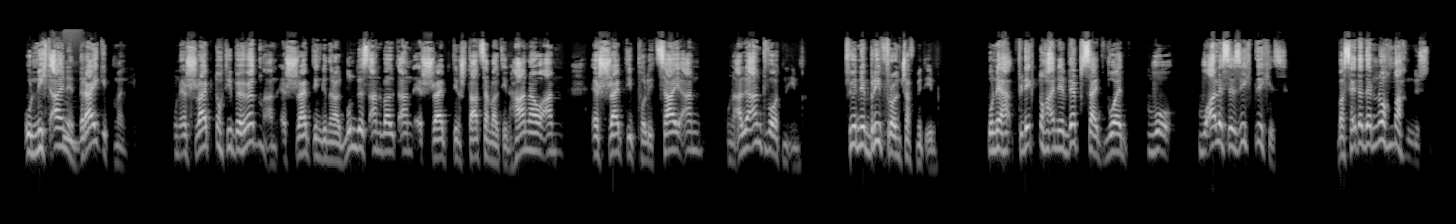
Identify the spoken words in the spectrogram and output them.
Und nicht eine, Mhm. drei gibt man ihm. Und er schreibt noch die Behörden an. Er schreibt den Generalbundesanwalt an. Er schreibt den Staatsanwalt in Hanau an. Er schreibt die Polizei an. Und alle antworten ihm. Für eine Brieffreundschaft mit ihm. Und er pflegt noch eine Website, wo er, wo, wo alles ersichtlich ist. Was hätte er denn noch machen müssen?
